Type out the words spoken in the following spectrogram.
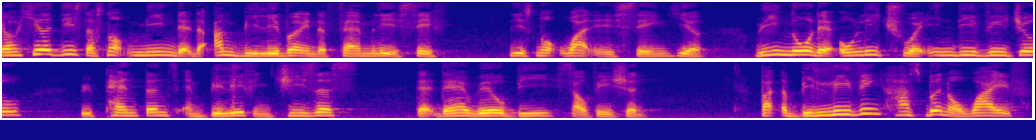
Now, here, this does not mean that the unbeliever in the family is safe. This is not what it is saying here. We know that only through an individual repentance and belief in Jesus that there will be salvation. But a believing husband or wife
